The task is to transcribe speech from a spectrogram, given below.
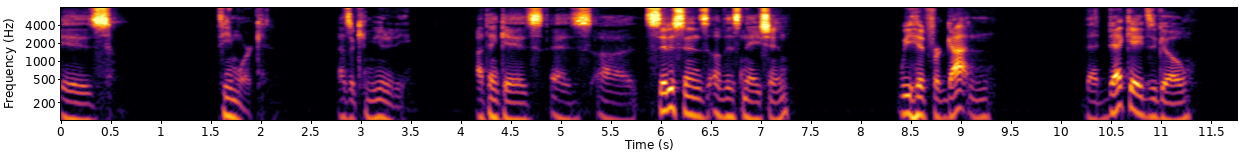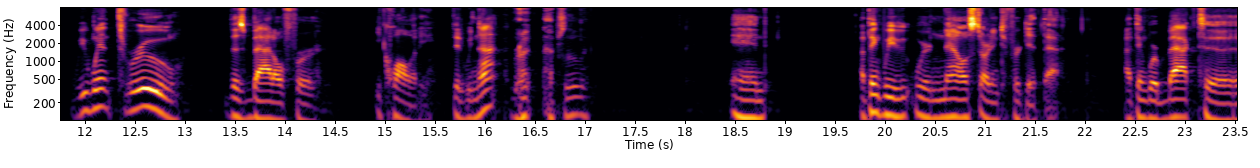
is teamwork as a community. I think as, as uh, citizens of this nation, we have forgotten that decades ago we went through this battle for equality, did we not? Right. Absolutely. And I think we we're now starting to forget that. I think we're back to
